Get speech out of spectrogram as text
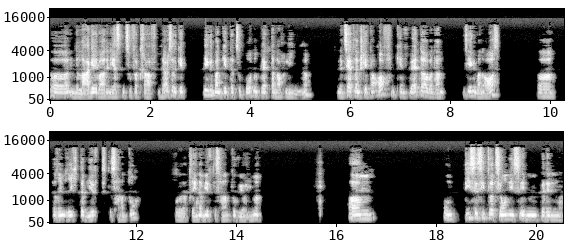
äh, in der Lage war, den ersten zu verkraften. Ja? Also geht, irgendwann geht er zu Boden und bleibt dann auch liegen. Ja? Eine Zeit lang steht er auf und kämpft weiter, aber dann ist irgendwann aus. Äh, der Ringrichter wirft das Handtuch oder der Trainer wirft das Handtuch, wie auch immer. Ähm, und diese Situation ist eben bei den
